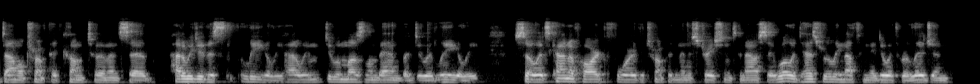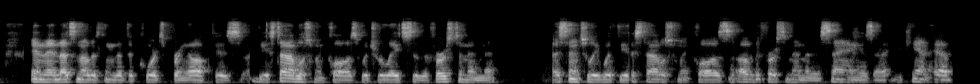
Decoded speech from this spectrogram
Donald Trump had come to him and said, How do we do this legally? How do we do a Muslim ban but do it legally? So it's kind of hard for the Trump administration to now say, Well, it has really nothing to do with religion. And then that's another thing that the courts bring up is the Establishment Clause, which relates to the First Amendment. Essentially, what the Establishment Clause of the First Amendment is saying is that you can't have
